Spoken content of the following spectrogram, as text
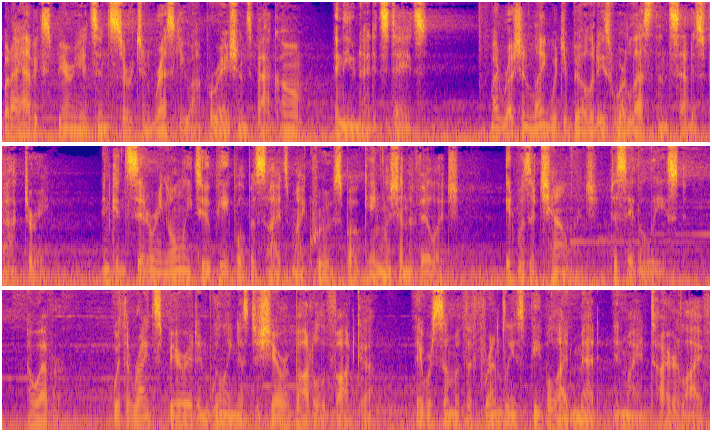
but I have experience in search and rescue operations back home in the United States. My Russian language abilities were less than satisfactory, and considering only two people besides my crew spoke English in the village, it was a challenge, to say the least. However, with the right spirit and willingness to share a bottle of vodka, they were some of the friendliest people I'd met in my entire life.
